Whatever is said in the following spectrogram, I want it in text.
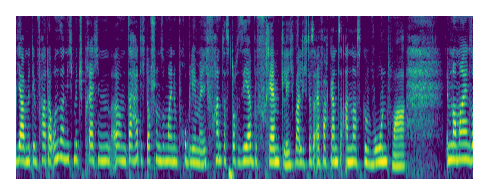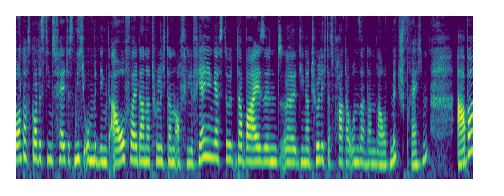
ja, mit dem Vater unser nicht mitsprechen, ähm, da hatte ich doch schon so meine Probleme. Ich fand das doch sehr befremdlich, weil ich das einfach ganz anders gewohnt war. Im normalen Sonntagsgottesdienst fällt es nicht unbedingt auf, weil da natürlich dann auch viele Feriengäste dabei sind, äh, die natürlich das Vaterunser dann laut mitsprechen. Aber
